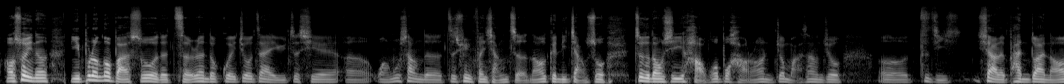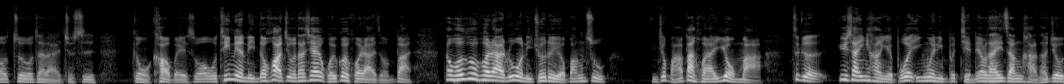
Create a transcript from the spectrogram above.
好，所以呢，你不能够把所有的责任都归咎在于这些呃网络上的资讯分享者，然后跟你讲说这个东西好或不好，然后你就马上就呃自己下了判断，然后最后再来就是跟我靠背说，我听了你的话，结果他现在回馈回来怎么办？那回馈回来，如果你觉得有帮助，你就把它办回来用嘛。这个玉山银行也不会因为你不剪掉他一张卡，他就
